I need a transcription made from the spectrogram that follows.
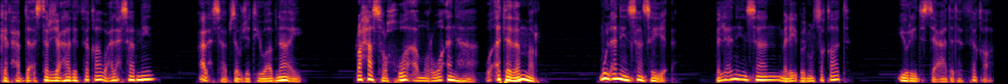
كيف حبدأ أسترجع هذه الثقة وعلى حساب مين؟ على حساب زوجتي وأبنائي. راح أصرخ وأمر وأنهى وأتذمر. مو لأني إنسان سيء بل لأني إنسان مليء بالملصقات يريد استعادة الثقة.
